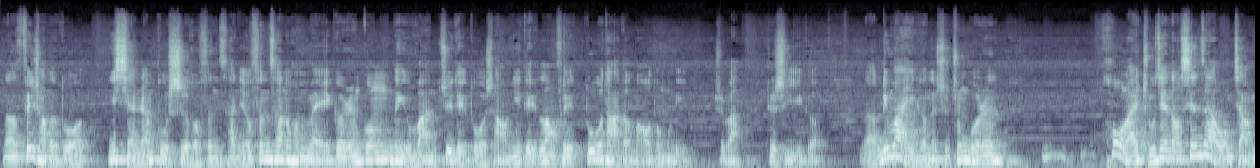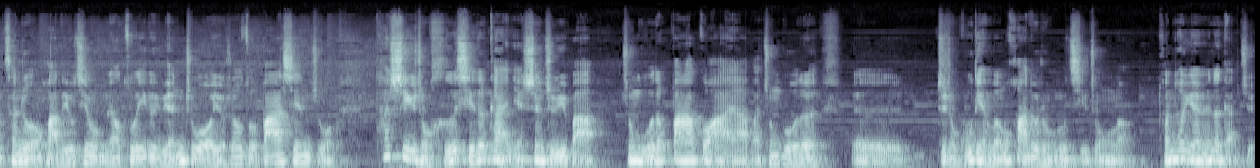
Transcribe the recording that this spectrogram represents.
那非常的多，你显然不适合分餐。你要分餐的话，每个人光那个碗具得多少，你得浪费多大的劳动力。是吧？这是一个。那另外一个呢？是中国人后来逐渐到现在，我们讲餐桌文化的，尤其是我们要做一个圆桌，有时候做八仙桌，它是一种和谐的概念，甚至于把中国的八卦呀，把中国的呃这种古典文化都融入其中了，团团圆圆的感觉。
